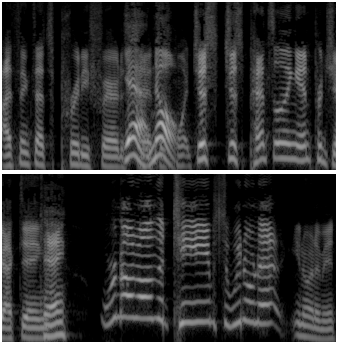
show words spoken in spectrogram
I think that's pretty fair to Yeah, say. Yeah, no. this point. just just penciling in, projecting. okay. we're not on the team, so we don't have. You know what I mean?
